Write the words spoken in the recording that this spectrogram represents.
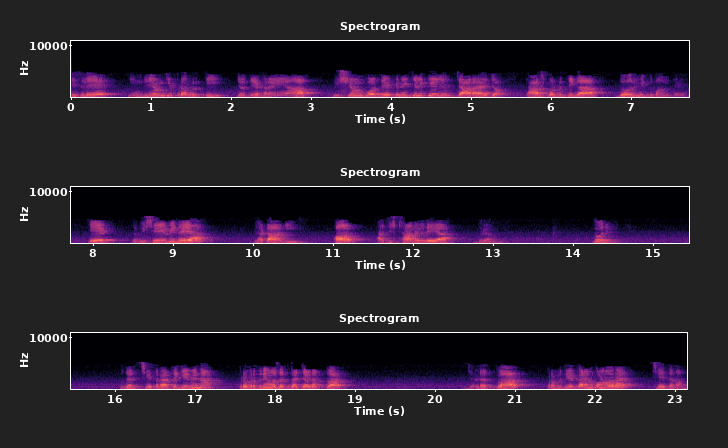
इसलिए इंद्रियों की प्रवृत्ति जो देख रहे हैं आप, विषयों को देखने के लिए जा रहा है जो तार्स प्रवृत्ति का दो निमित्त बनते हैं। एक तो विषय विधेया, घटादि, और अधिष्ठान विधेया, ब्रह्म। दो निमित्त। उधर चेतना के बिना प्रवृत्ति नहीं हो सकता, जड़त्वात। जड़त्वात प्रवृत्ति के कारण कौन हो रहा है? चेतना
